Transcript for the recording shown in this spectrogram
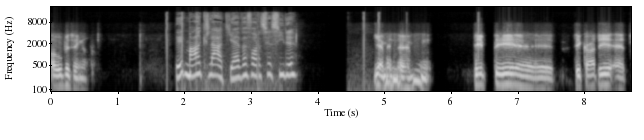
og ubetinget. Det er et meget klart ja. Hvad får dig til at sige det? Jamen, øh, det, det, det gør det, at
